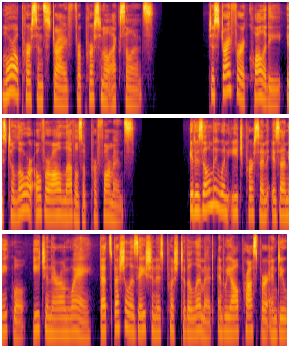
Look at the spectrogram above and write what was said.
Moral persons strive for personal excellence. To strive for equality is to lower overall levels of performance. It is only when each person is unequal, each in their own way, that specialization is pushed to the limit and we all prosper and do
